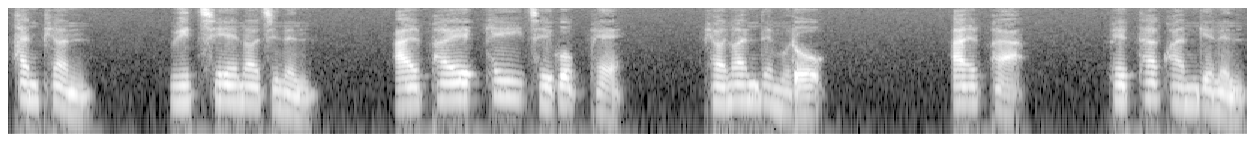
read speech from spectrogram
한편 위치 에너지는 알파의 k제곱해 변환되므로 알파, 베타 관계는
